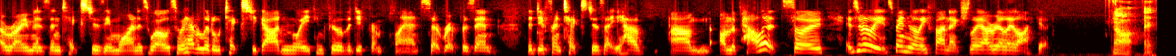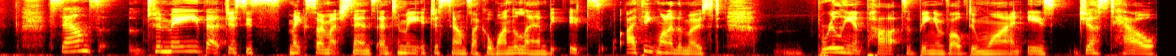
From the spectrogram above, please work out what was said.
aromas and textures in wine as well. So we have a little texture garden where you can feel the different plants that represent the different textures that you have um, on the palate. So it's really it's been really fun actually. I really like it. Oh, it sounds to me that just is makes so much sense. And to me it just sounds like a wonderland. It's i think one of the most brilliant parts of being involved in wine is just how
